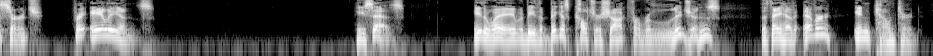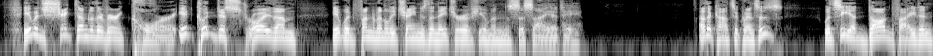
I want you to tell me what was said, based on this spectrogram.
search for aliens. He says, Either way, it would be the biggest culture shock for religions that they have ever encountered. It would shake them to their very core. It could destroy them. It would fundamentally change the nature of human society. Other consequences would see a dogfight and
